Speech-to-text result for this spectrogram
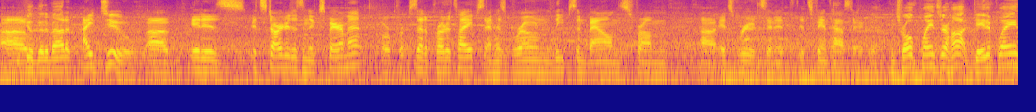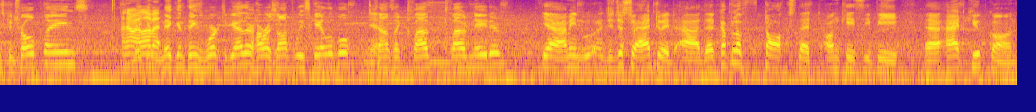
Uh, you feel good about it? I do. Uh, it is. It started as an experiment or set of prototypes and has grown leaps and bounds from uh, its roots, and it, it's fantastic. Yeah. Control planes are hot. Data planes, control planes. I know, I making, love it. Making things work together, horizontally scalable. Yeah. Sounds like cloud, cloud native. Yeah, I mean, just to add to it, uh, there are a couple of talks that on KCP uh, at KubeCon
